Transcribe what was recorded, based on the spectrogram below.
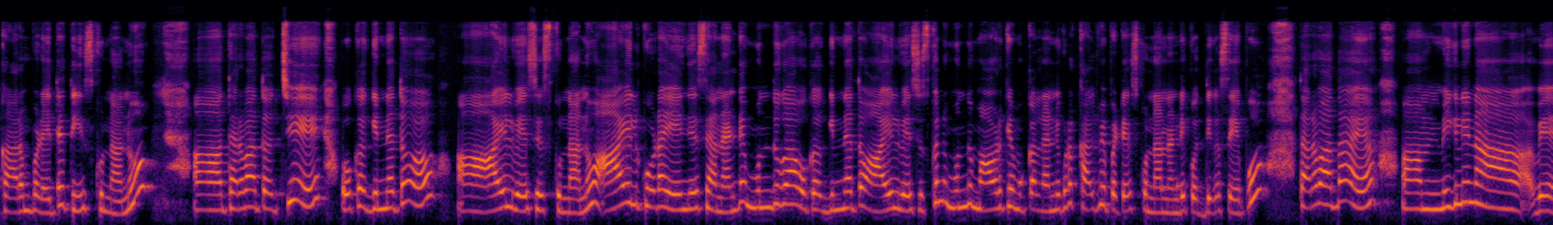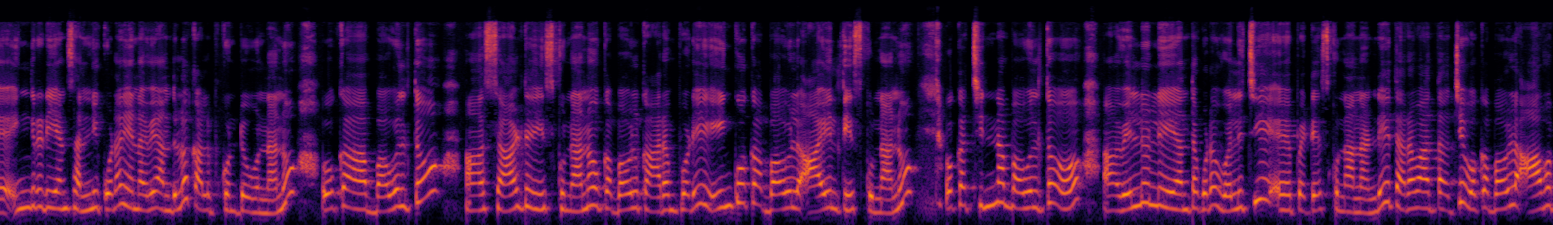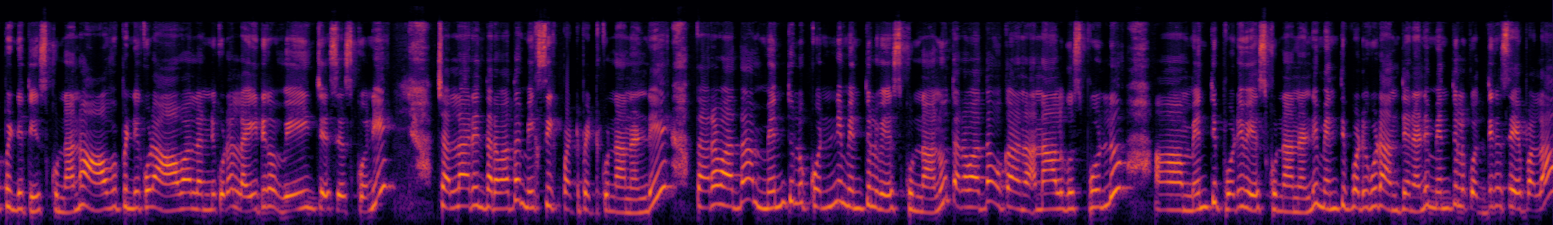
కారం పొడి అయితే తీసుకున్నాను. తర్వాత వచ్చి ఒక గిన్నెతో ఆయిల్ వేసేసుకున్నాను. ఆయిల్ కూడా ఏం చేశానంటే ముందుగా ఒక గిన్నెతో ఆయిల్ వేసేసుకుని ముందు మామిడికాయ ముక్కలన్నీ కూడా కలిపి పెట్టేసుకున్నానండి కొద్దిగా సేపు. తర్వాత మిగిలిన ఇంగ్రీడియంట్స్ అన్ని కూడా నేను అవి అందులో కలుపుకుంటూ ఉన్నాను. ఒక బౌల్తో సాల్ట్ తీసుకున్నాను. ఒక బౌల్ కారం పొడి ఇంకొక బౌల్ ఆయిల్ తీసుకున్నాను. ఒక చిన్న బౌల్తో వెల్లుల్లి అంతా కూడా ఒలిచి పెట్టేసుకున్నానండి. తర్వాత వచ్చి ఒక బౌల్ ఆవపిండి తీసుకున్నాను. ఆవపిండి కూడా ఆవాలన్నీ కూడా లైట్గా వేయించేసేసుకొని చల్లారిన తర్వాత మిక్సీకి పట్టి పెట్టుకున్నానండి. తర్వాత మెంతులు కొన్ని మెంతులు వేసుకున్నాను. తర్వాత ఒక నాలుగు స్పూన్లు మెంతి పొడి వేసుకున్నానండి. మెంతి పొడి కూడా అంతేనండి. మెంతులు కొద్దిగా సేపు అలా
